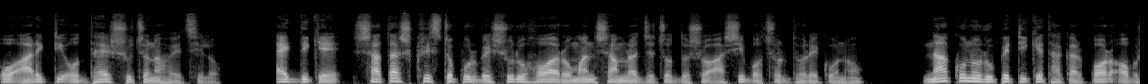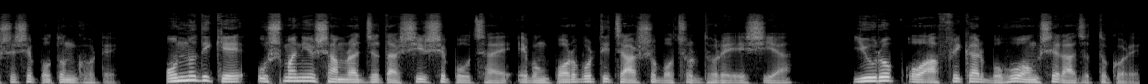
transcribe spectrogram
ও আরেকটি অধ্যায়ের সূচনা হয়েছিল। একদিকে সাতাশ খ্রিস্টপূর্বে শুরু হওয়া রোমান সাম্রাজ্য চোদ্দশো আশি বছর ধরে কোনো না কোনো রূপে টিকে থাকার পর অবশেষে পতন ঘটে। অন্যদিকে, উসমানীয় সাম্রাজ্য তার শীর্ষে পৌঁছায় এবং পরবর্তী চারশো বছর ধরে এশিয়া, ইউরোপ ও আফ্রিকার বহু অংশে রাজত্ব করে।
